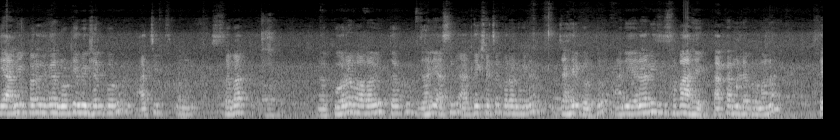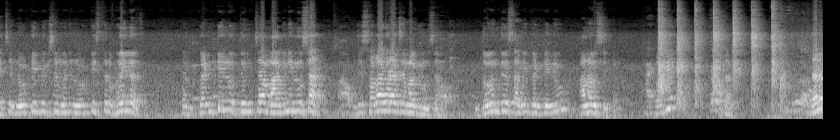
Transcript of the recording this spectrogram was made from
ते आम्ही परत एकदा नोटिफिकेशन करून आजची सभा कोरम अभावी तहकूब झाली असं मी अध्यक्षाच्या परवानगीनं जाहीर करतो. आणि येणारी जी सभा आहे काका म्हटल्याप्रमाणे त्याचे नोटिफिकेशनमध्ये नोटीस तर होईलच. पण कंटिन्यू तुमच्या मागणीनुसार म्हणजे सभागृहाच्या मागणीनुसार दोन दिवस आम्ही कंटिन्यू अनाऊन्स करू ओके. झालं?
